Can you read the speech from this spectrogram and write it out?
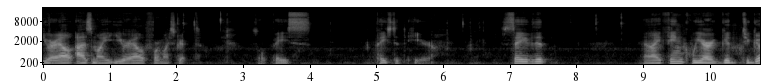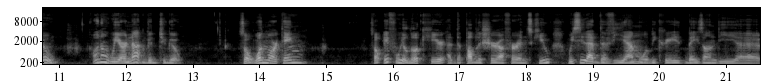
URL as my URL for my script. So paste, paste it here. Saved it. And I think we are good to go. Oh no, we are not good to go. So one more thing, so if we look here at the publisher of and SKU, we see that the VM will be created based on the uh,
